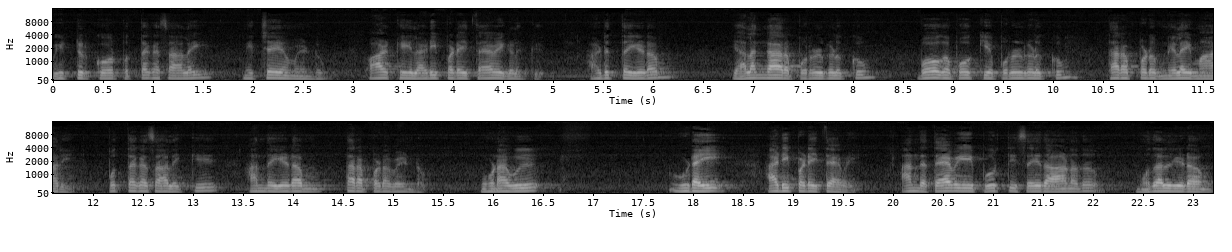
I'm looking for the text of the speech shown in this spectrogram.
வீட்டிற்கோர் புத்தக சாலை நிச்சயம் வேண்டும். வாழ்க்கையில் அடிப்படை தேவைகளுக்கு அடுத்த இடம் அலங்கார பொருள்களுக்கும் போக போக்கிய பொருள்களுக்கும் தரப்படும் நிலை மாறி புத்தக சாலைக்கு அந்த இடம் தரப்பட வேண்டும். உணவு உடை அடிப்படை தேவை. அந்த தேவையை பூர்த்தி செய்த ஆனதும் முதல் இடம்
